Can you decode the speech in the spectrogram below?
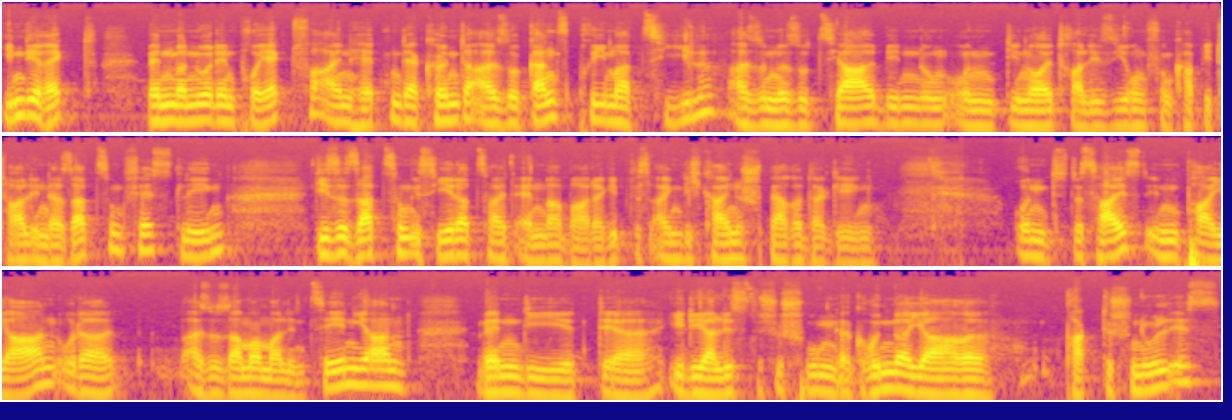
indirekt wenn wir nur den Projektverein hätten, der könnte also ganz prima Ziele, also eine Sozialbindung und die Neutralisierung von Kapital in der Satzung festlegen. Diese Satzung ist jederzeit änderbar, da gibt es eigentlich keine Sperre dagegen. Und das heißt, in ein paar Jahren oder also sagen wir mal in zehn Jahren, wenn die, der idealistische Schwung der Gründerjahre praktisch null ist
